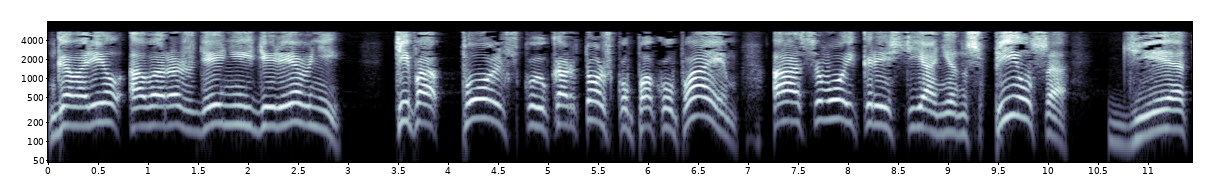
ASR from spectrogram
говорил о вырождении деревни, типа польскую картошку покупаем, а свой крестьянин спился. Дед,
